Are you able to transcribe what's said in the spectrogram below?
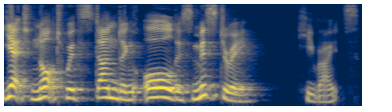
Yet, notwithstanding all this mystery, he writes,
